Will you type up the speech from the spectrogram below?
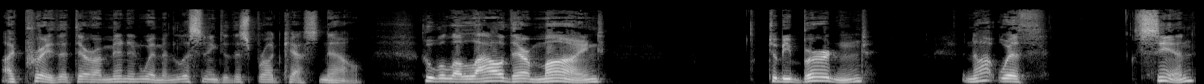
I pray that there are men and women listening to this broadcast now who will allow their mind to be burdened not with sin,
